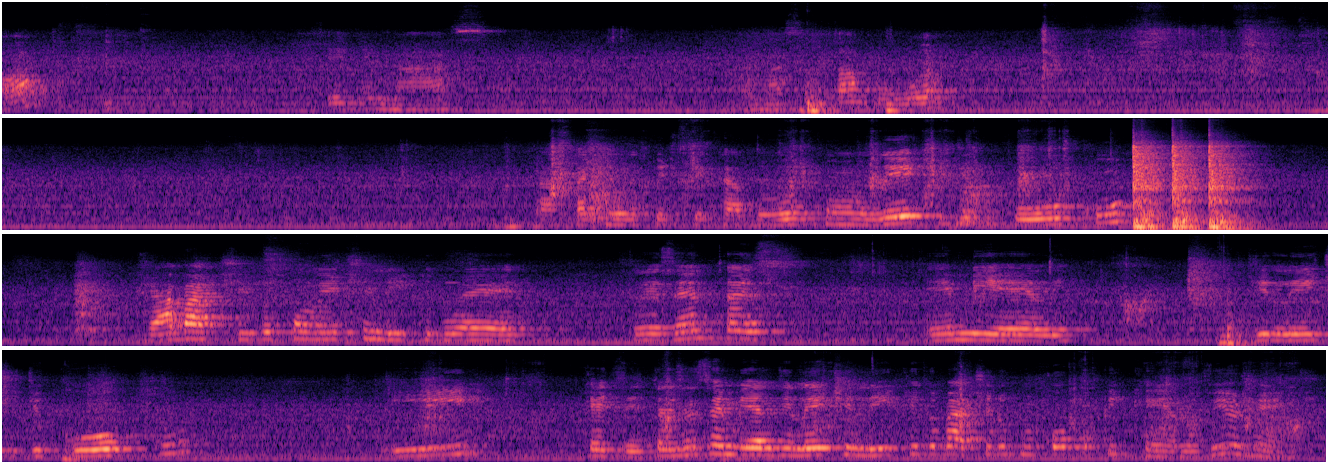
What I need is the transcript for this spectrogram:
Ó. Cheio de massa. A massa tá boa. Passar aqui no liquidificador com leite de coco. Já batido com leite líquido. É 300 ml de leite de coco. E, quer dizer, 300 ml de leite líquido batido com coco pequeno, viu, gente?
